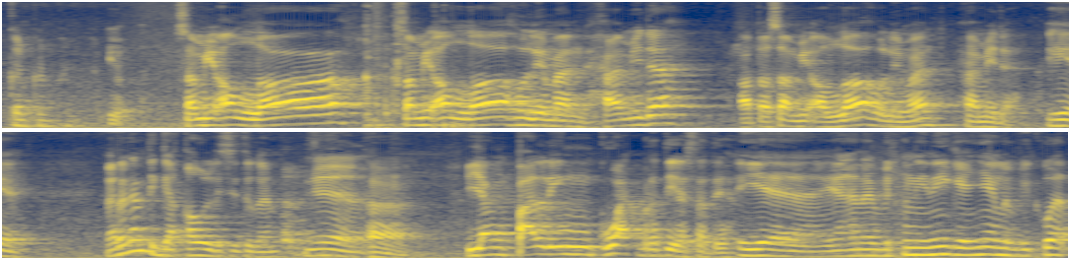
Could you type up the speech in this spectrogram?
Kon kon kon. Yuk. Sami Allah, Sami Allahu liman hamidah atau Sami Allahu liman hamidah. Iya. Karena kan tiga kaul di situ kan. Iya. Ah. yang paling kuat berarti ya, Ustaz ya? Iya, yang anda bilang ini kayaknya yang lebih kuat.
